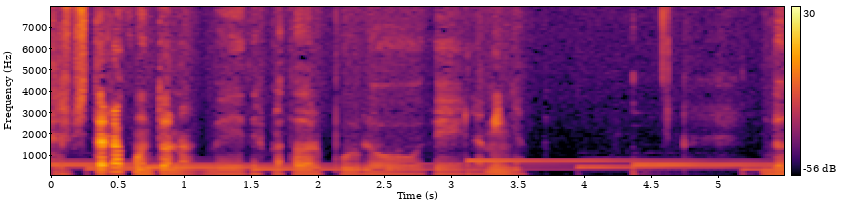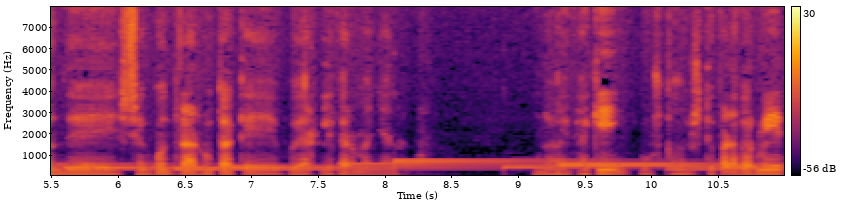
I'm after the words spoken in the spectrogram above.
Tras visitar la Fuentona, me he desplazado al pueblo de La Miña, donde se encuentra la ruta que voy a realizar mañana. Una vez aquí, he buscado un sitio para dormir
